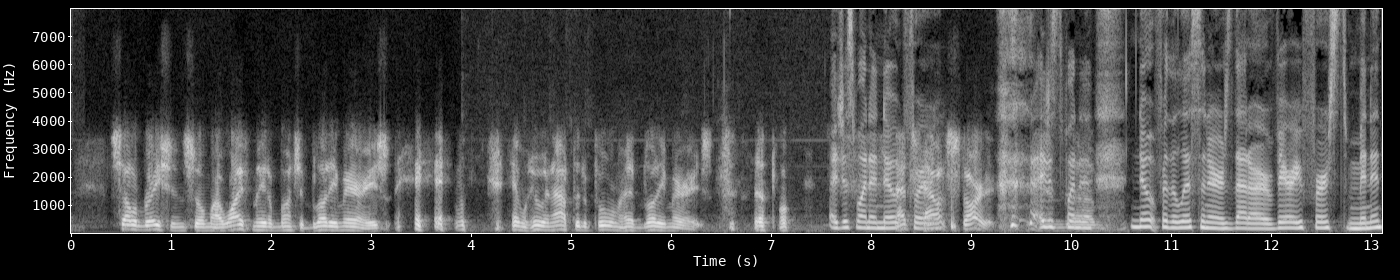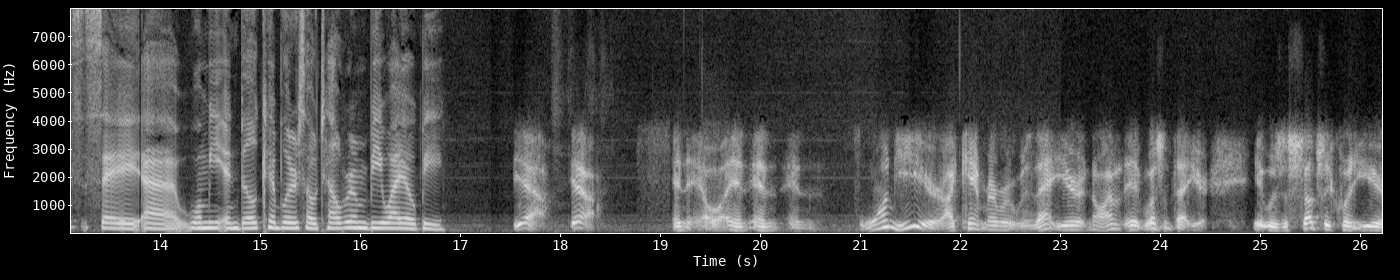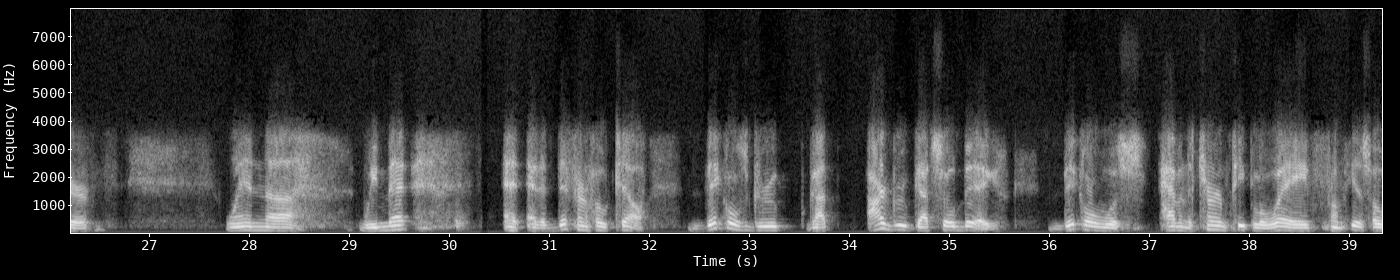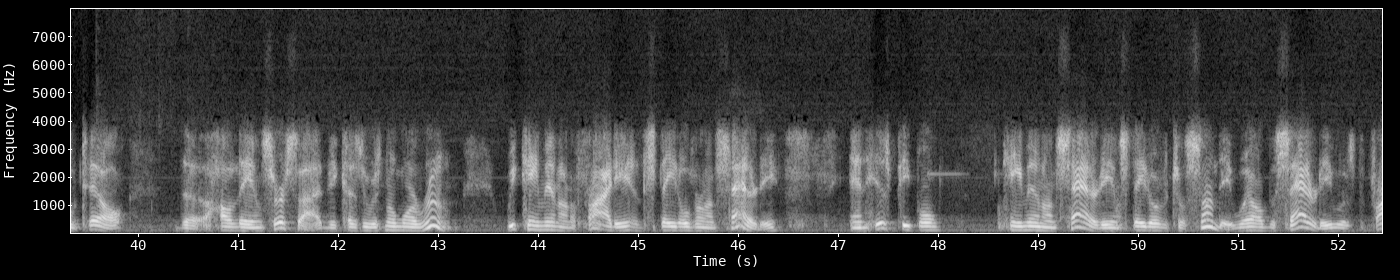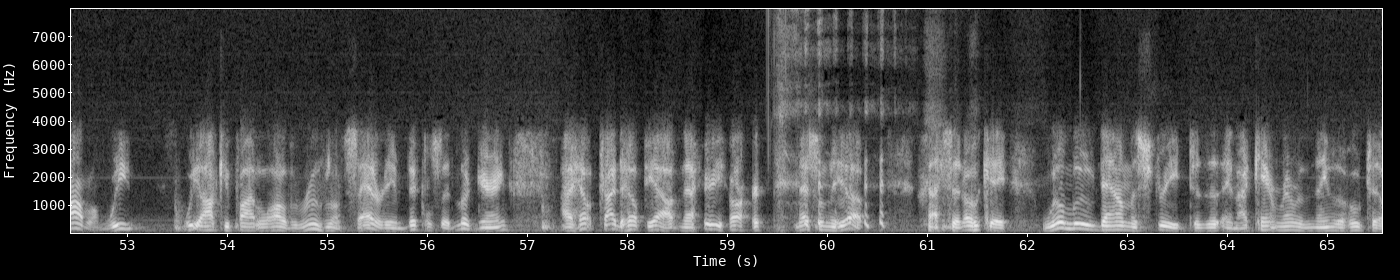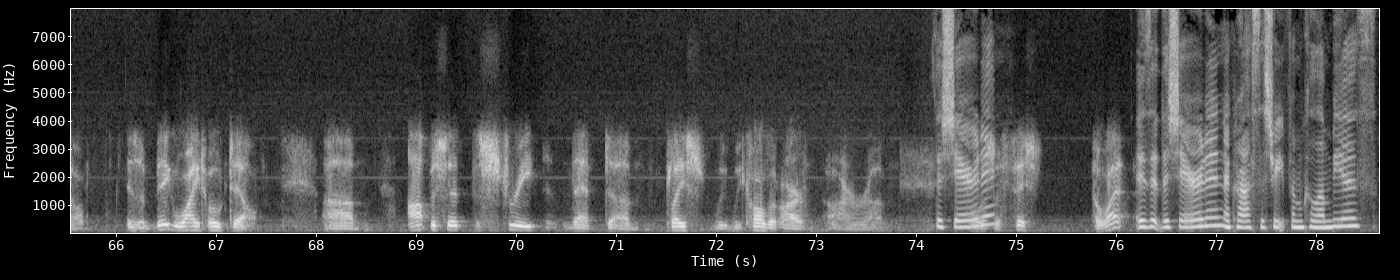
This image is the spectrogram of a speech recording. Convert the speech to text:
celebration. So my wife made a bunch of Bloody Marys, and we went out to the pool and had Bloody Marys. I just want to note That's for how it started. I just and, want to um, note for the listeners that our very first minutes say uh, we'll meet in Bill Kibler's hotel room, BYOB. Yeah, yeah, and and and and one year I can't remember it was that year. No, it wasn't that year. It was a subsequent year when uh, we met at, at a different hotel. Bickel's group got our group got so big, Bickel was having to turn people away from his hotel, the Holiday Inn Surfside, because there was no more room. We came in on a Friday and stayed over on Saturday, and his people came in on Saturday and stayed over till Sunday. Well, the Saturday was the problem. We we occupied a lot of the rooms on Saturday, and Bickel said, "Look, Gehring, I helped, tried to help you out. And now here you are messing me up." I said, "Okay, we'll move down the street to the, and I can't remember the name of the hotel. Is a big white hotel um, opposite the street that uh, place we, we called it our our uh, the Sheraton The fish. A what? Is it the Sheraton across the street from Columbia's?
